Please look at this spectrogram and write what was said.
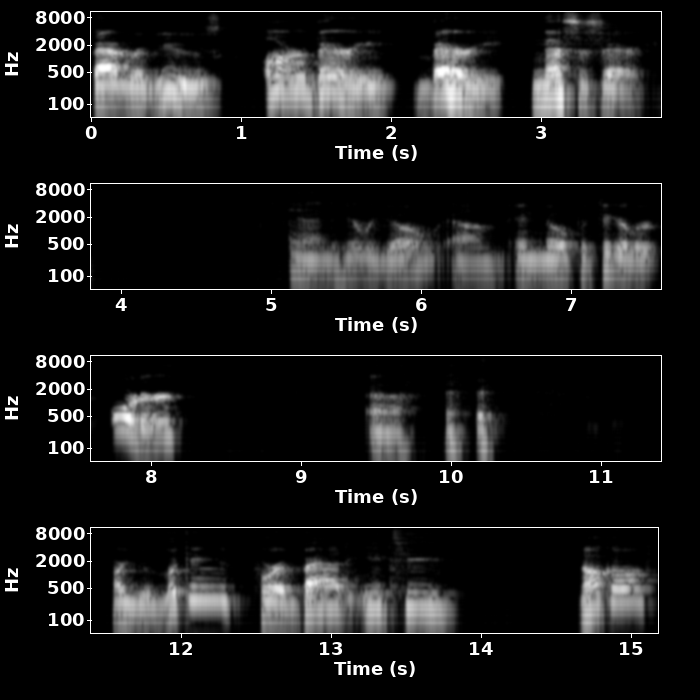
bad reviews are very, very necessary. And here we go, um, in no particular order. Uh, are you looking for a bad ET knockoff?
